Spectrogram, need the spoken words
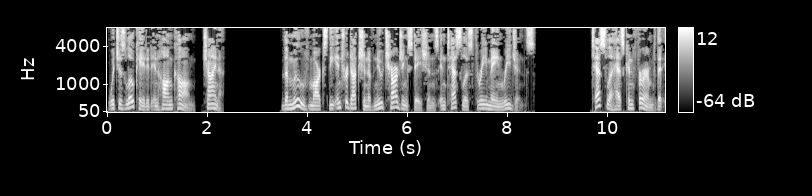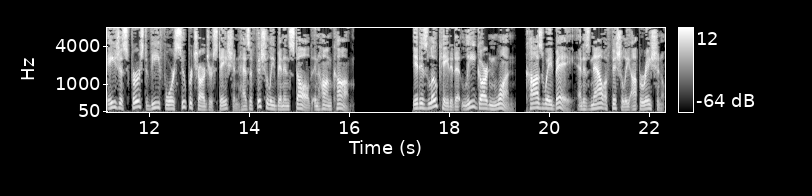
which is located in Hong Kong, China. The move marks the introduction of new charging stations in Tesla's three main regions. Tesla has confirmed that Asia's first V4 supercharger station has officially been installed in Hong Kong. It is located at Lee Garden 1, Causeway Bay, and is now officially operational.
